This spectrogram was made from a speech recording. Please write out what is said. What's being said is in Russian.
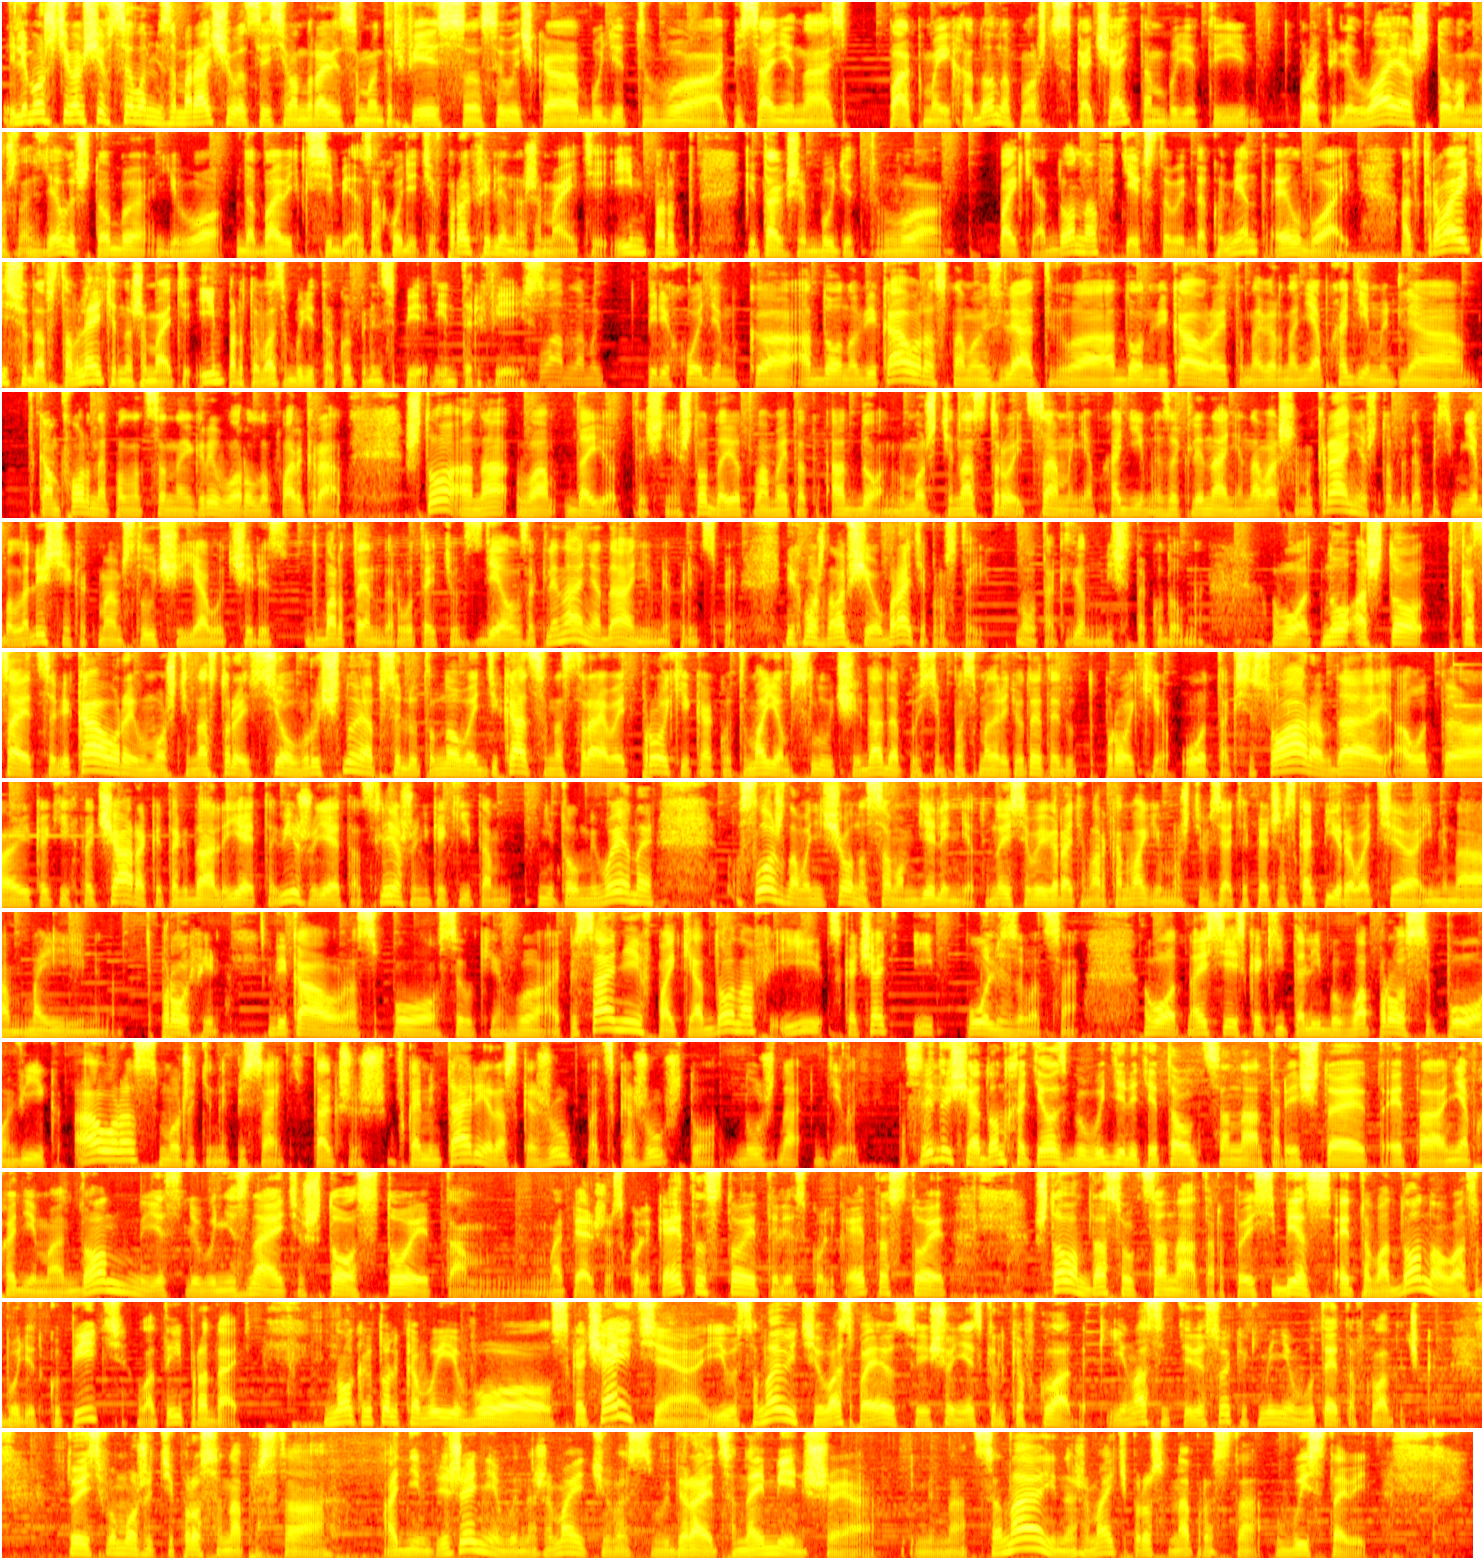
Или можете вообще в целом не заморачиваться, если вам нравится мой интерфейс, ссылочка будет в описании на пак моих аддонов, можете скачать, там будет и профиль LY, что вам нужно сделать, чтобы его добавить к себе. Заходите в профили, нажимаете импорт, и также будет в паке аддонов текстовый документ LY. Открываете, сюда вставляете, нажимаете импорт, у вас будет такой, в принципе, интерфейс. Плавно мы переходим к аддону Викаурас. На мой взгляд, аддон Викаура это, наверное, необходимый для комфортной полноценной игры World of Warcraft. Что она вам дает, точнее, что дает вам этот аддон? Вы можете настроить самые необходимые заклинания на вашем экране, чтобы, допустим, не было лишних, как в моем случае, я вот через бартендер вот эти вот сделал заклинания, да, они у меня, в принципе, их можно вообще убрать и просто их, ну, так сделать, лично так удобно. Вот, ну, а что касается Викауры, вы можете настроить все вручную, абсолютно новая индикация, настраивает проки, как вот в моем случае, да, допустим, посмотреть, вот это идут проки от аксессуаров, да, а вот э, каких каких-то чарок и так далее. Я это вижу, я это отслеживаю, никакие там не Толмивены. Сложного ничего на самом деле нет. Но если вы играете на Арканваге, можете взять, опять же, скопировать э, именно мои именно профиль Викаурас по ссылке в описании, в паке аддонов и скачать и пользоваться. Вот, но если есть какие-то либо вопросы по Вик Аурас, можете написать также в комментарии, расскажу, подскажу, что нужно делать. Следующий аддон хотелось бы выделить, это аукционатор. Я считаю, это необходимый аддон. Если вы не знаете, что стоит, там, опять же, сколько это стоит или сколько это стоит, что вам даст аукционатор? То есть без этого аддона у вас будет купить, лоты и продать. Но как только вы его скачаете и установите, у вас появится еще несколько вкладок. И нас интересует как минимум вот эта вкладочка. То есть вы можете просто-напросто одним движением вы нажимаете, у вас выбирается наименьшая именно цена, и нажимаете просто-напросто «Выставить».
